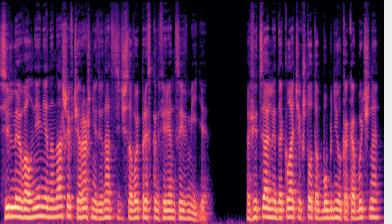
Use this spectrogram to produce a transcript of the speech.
Сильное волнение на нашей вчерашней 12-часовой пресс-конференции в МИДе. Официальный докладчик что-то бубнил, как обычно,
